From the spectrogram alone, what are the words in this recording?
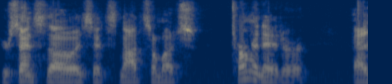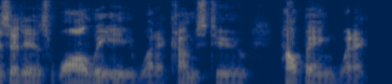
Your sense, though, is it's not so much Terminator as it is Wall-E when it comes to helping when it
